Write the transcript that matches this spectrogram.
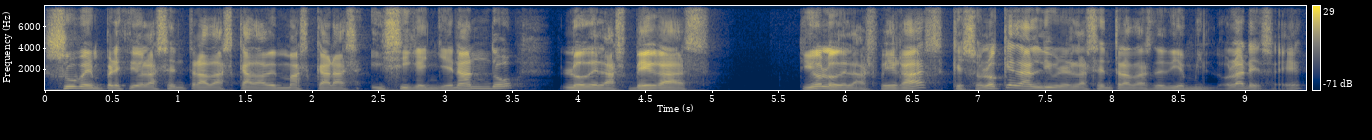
sube en precio de las entradas cada vez más caras y siguen llenando. Lo de Las Vegas, tío, lo de Las Vegas, que solo quedan libres las entradas de 10 mil dólares, ¿eh?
